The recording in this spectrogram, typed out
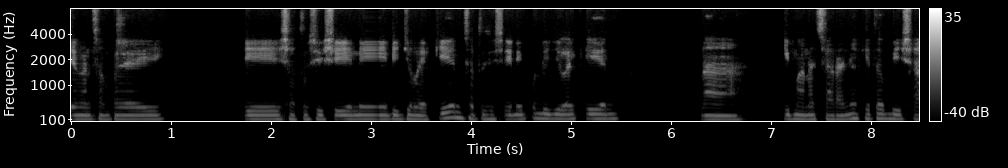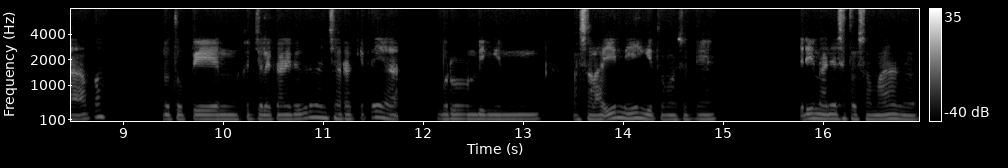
Jangan sampai di satu sisi ini dijelekin, satu sisi ini pun dijelekin. Nah, gimana caranya kita bisa apa? Nutupin kejelekan itu dengan cara kita ya berundingin masalah ini gitu maksudnya. Jadi nanya satu sama lain,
